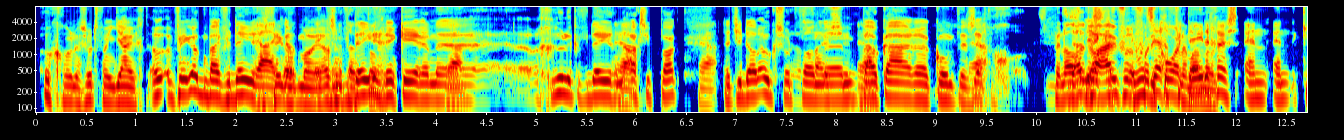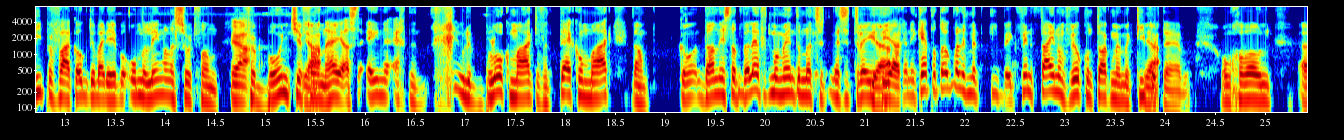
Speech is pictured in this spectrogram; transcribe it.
ook gewoon een soort van juicht. Oh, vind ik ook bij verdedigers Ja, vind ik dat mooi. Ik Als een verdediger een keer een, eh, Ja. Een gruwelijke verdedigende Ja. actie pakt, Ja. dat je dan ook een soort van eh, shit. bij elkaar eh, komt en Ja. zegt van, "Goh, ik ben altijd Dat wel huiverig voor zeggen, corner, verdedigers en, en keeper vaak ook erbij. Die hebben onderling wel een soort van ja, verbondje Ja. van... Hey, als de ene echt een gruwelijk blok maakt of een tackle maakt... dan, dan is dat wel even het moment om dat ze- met z'n tweeën te Ja. jagen. En ik heb dat ook wel eens met de keeper. Ik vind het fijn om veel contact met mijn keeper Ja. te hebben. Om gewoon eh,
